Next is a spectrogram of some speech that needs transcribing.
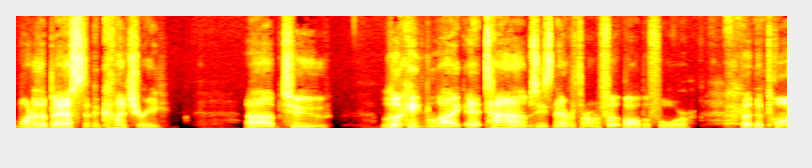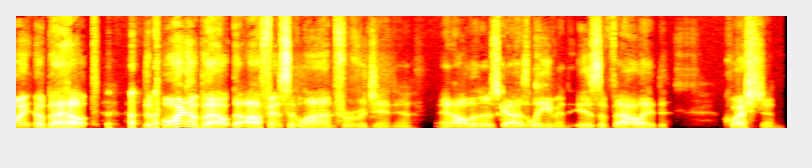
one of the best in the country uh, to looking like at times he's never thrown a football before. But the point about the point about the offensive line for Virginia and all of those guys leaving is a valid question.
